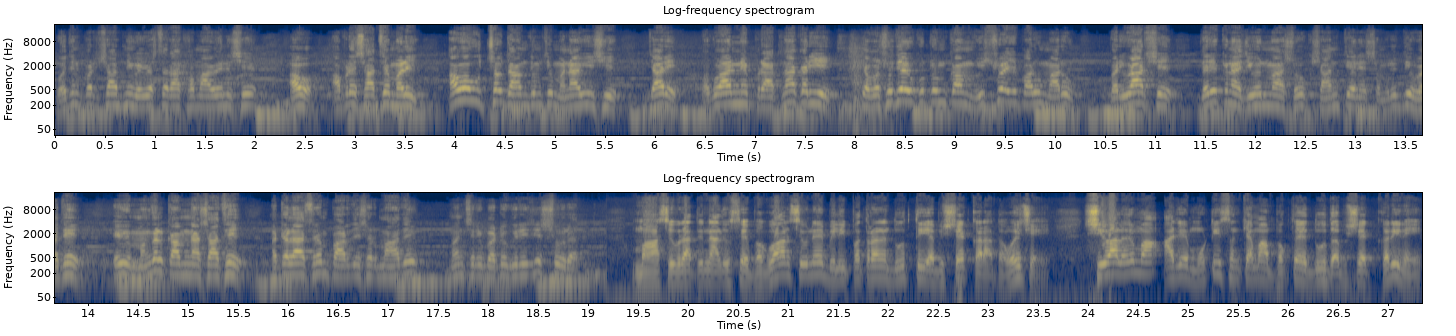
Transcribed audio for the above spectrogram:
ભોજન પ્રસાદની વ્યવસ્થા રાખવામાં આવેલી છે. આવો, આપણે સાથે મળી આવો ઉત્સવ ધામધૂમથી મનાવીએ છીએ. ત્યારે ભગવાનને પ્રાર્થના કરીએ કે વસુદેવ કુટુંબકમ વિશ્વ એ પારું મારું પરિવાર છે. દરેકના જીવનમાં સુખ, શાંતિ અને સમૃદ્ધિ વધે એવી મંગલ કામના સાથે અટલાશ્રમ પારદેશ્વર મહાદેવ, મનશ્રી બટુગીરીજી સુરત. મહાશિવરાત્રિના દિવસે ભગવાન શિવને બિલીપત્ર અને દૂધથી અભિષેક કરાતો હોય છે. શિવાલયોમાં આજે મોટી સંખ્યામાં ભક્તોએ દૂધ અભિષેક કરીને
